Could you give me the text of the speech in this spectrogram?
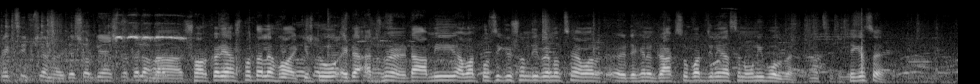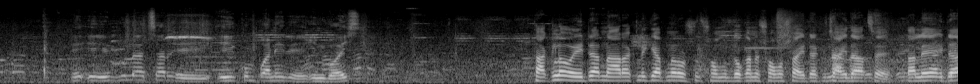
প্রেসক্রিপশন হয় এটা সরকারি হাসপাতালে না হয়? সরকারি হাসপাতালে হয় কিন্তু এটা শুনেন এটা আমি আমার প্রসিকিউশন দিবেন হচ্ছে আমার যেখানে ড্রাগ সুপার যিনি আছেন উনি বলবেন। আচ্ছা ঠিক আছে? এই এইগুলা স্যার এই এই কোম্পানির ইনভয়েস থাকলেও এটা না রাখলে কি আপনার ওষুধ দোকানের সমস্যা? এটা কি চাহিদা আছে? তাহলে এটা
